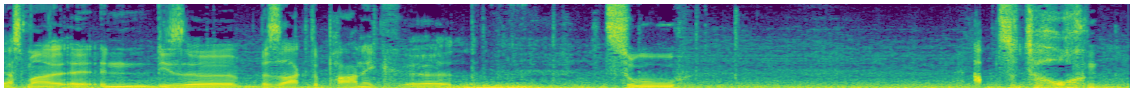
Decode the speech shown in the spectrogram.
erstmal äh, in diese besagte Panik äh, zu abzutauchen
